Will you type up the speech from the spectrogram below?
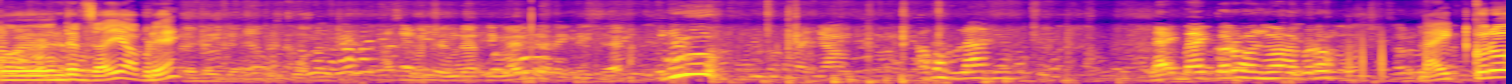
તો અંદર જઈએ આપણે. લાઈટ કરો. કરો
